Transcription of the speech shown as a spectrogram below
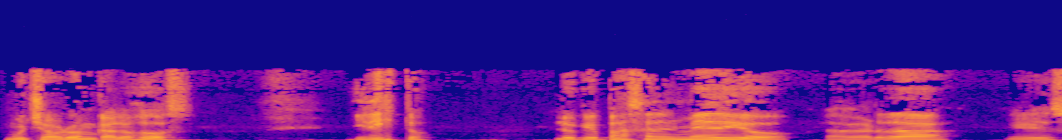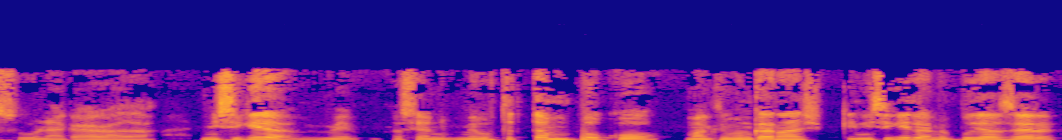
mucha bronca a los dos. Y listo. Lo que pasa en el medio, la verdad, es una cagada. Ni siquiera, me, o sea, me gustó tan poco Maximum Carnage que ni siquiera me puse a hacer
